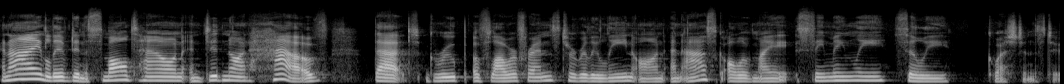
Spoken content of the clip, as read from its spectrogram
And I lived in a small town and did not have that group of flower friends to really lean on and ask all of my seemingly silly questions to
